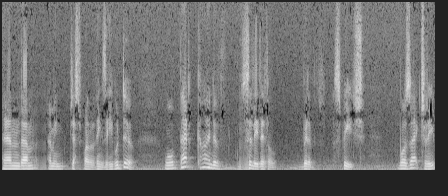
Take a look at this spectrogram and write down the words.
And, um, I mean, just one of the things that he would do. Well, that kind of silly little bit of speech was actually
